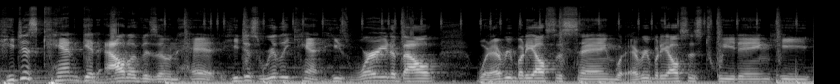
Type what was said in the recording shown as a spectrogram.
he just can't get out of his own head. He just really can't. He's worried about what everybody else is saying, what everybody else is tweeting. He,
